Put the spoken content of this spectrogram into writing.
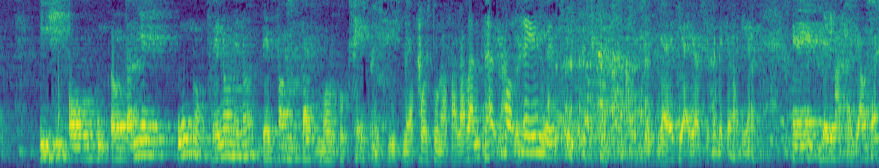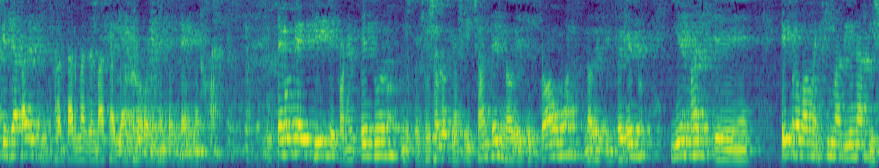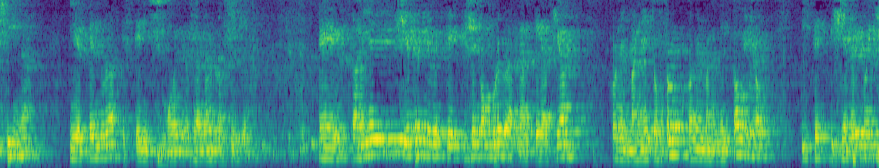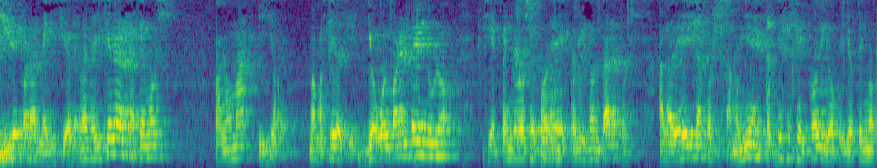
Y si, o, o también un fenómeno de fantasmogénesis. Me ha puesto una palabra. Fantasmogénesis. ya decía yo, sí que me quedaría. Eh, del más allá, o sea que se aparecen fantasmas del más allá, lo vais a entender mejor. Tengo que decir que con el péndulo, pues eso es lo que os he dicho antes, no detecto agua, no detecto hierro, y es más, eh, he probado encima de una piscina y el péndulo es que ni se mueve, o sea, no es lo suyo. Eh, también siempre que, que- que se comprueba la alteración con el magnetofro, con el magnetómetro y que y siempre coincide con las mediciones. Las mediciones las hacemos Paloma y yo. Vamos, quiero decir, yo voy con el péndulo, si el péndulo se pone horizontal, pues a la derecha, pues está muy bien, porque ese es el código que yo tengo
